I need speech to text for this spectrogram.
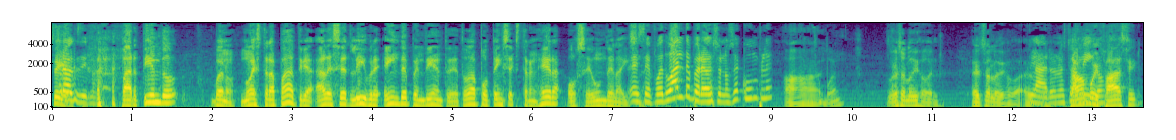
Próxima. Partiendo, bueno, nuestra patria ha de ser libre e independiente de toda potencia extranjera o se hunde la isla. Ese fue Duarte, pero eso no se cumple. Ajá. Bueno, por eso lo dijo él. Eso lo dijo. eh, Claro, nuestro Estaba amigo. muy fácil.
